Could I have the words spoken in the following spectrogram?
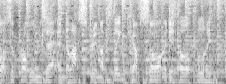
sorts of problems uh, in the last stream. I think I've sorted it, hopefully.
